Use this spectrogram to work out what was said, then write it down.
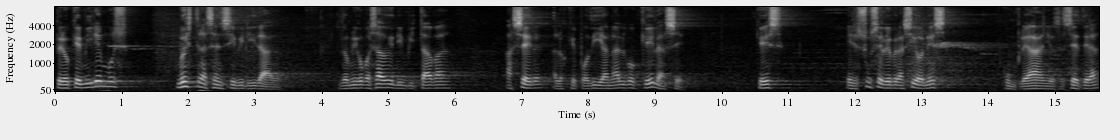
pero que miremos nuestra sensibilidad. El domingo pasado él invitaba a hacer a los que podían algo que él hace, que es en sus celebraciones, cumpleaños, etcétera,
